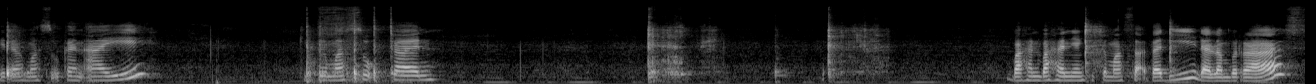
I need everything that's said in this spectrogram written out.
kita dah masukkan air. Kita masukkan bahan-bahan yang kita masak tadi dalam beras.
